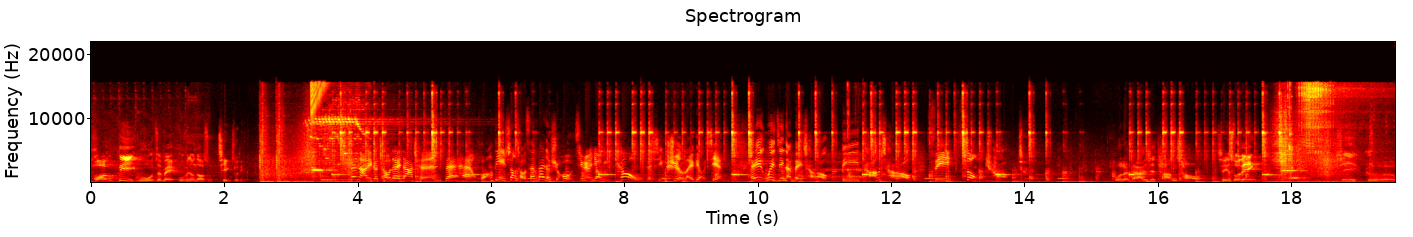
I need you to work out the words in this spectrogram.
皇帝舞准备五分钟倒数，请出题。在哪一个朝代大臣在和皇帝上朝参拜的时候，竟然要以跳舞的形式来表现？A. 魏晋南北朝，B. 唐朝，C. 宋朝。我的答案是唐朝，请锁定。这个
